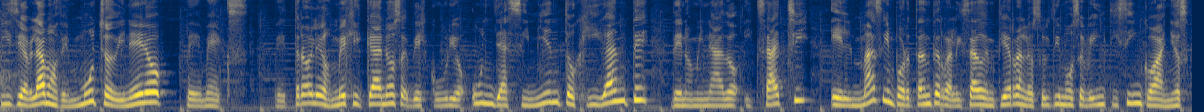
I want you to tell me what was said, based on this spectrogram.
Y si hablamos de mucho dinero, Pemex. Petróleos Mexicanos descubrió un yacimiento gigante denominado Ixachi, el más importante realizado en tierra en los últimos 25 años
